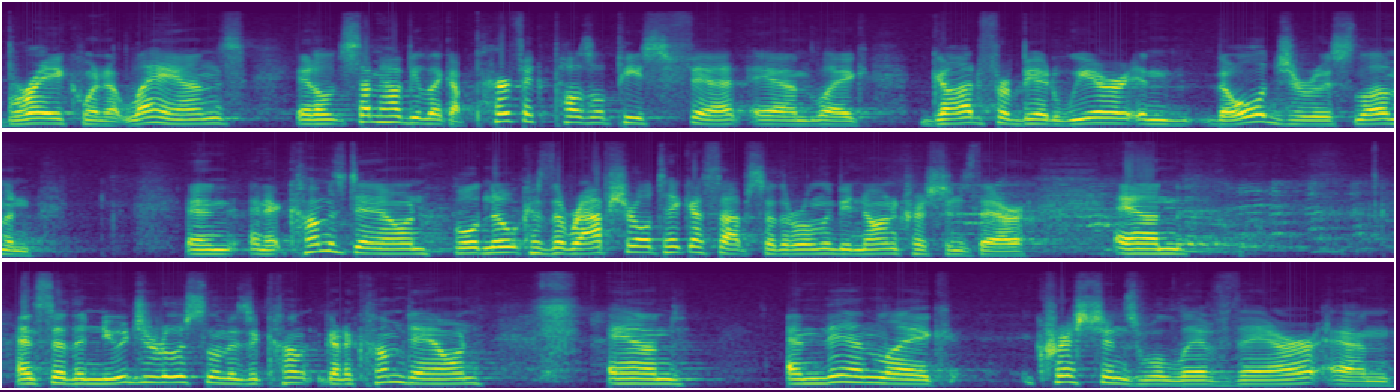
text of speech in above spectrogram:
break when it lands. It'll somehow be like a perfect puzzle piece fit, and like, God forbid, we're in the old Jerusalem, and and, and it comes down. Well, no, because the rapture will take us up, so there will only be non Christians there. And, and so the new Jerusalem is going to come down, and, and then, like, Christians will live there, and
